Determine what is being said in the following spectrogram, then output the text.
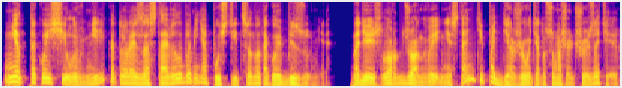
Нет такой силы в мире, которая заставила бы меня пуститься на такое безумие. Надеюсь, лорд Джон, вы не станете поддерживать эту сумасшедшую затею?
